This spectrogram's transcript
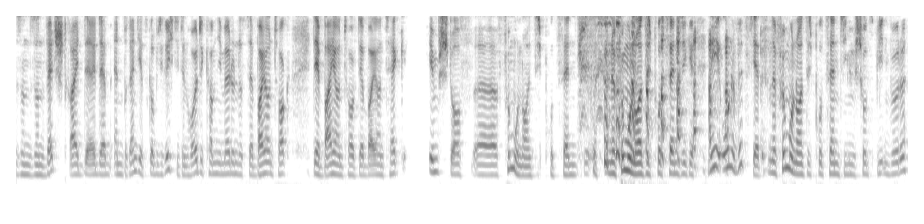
so ein, so ein Wettstreit, der, der entbrennt jetzt, glaube ich, richtig, denn heute kam die Meldung, dass der BioNTech, der BioNTech, der BioNTech Impfstoff äh, 95 Prozent, äh, eine 95-prozentige, nee, ohne Witz jetzt, eine 95-prozentigen Schutz bieten würde.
